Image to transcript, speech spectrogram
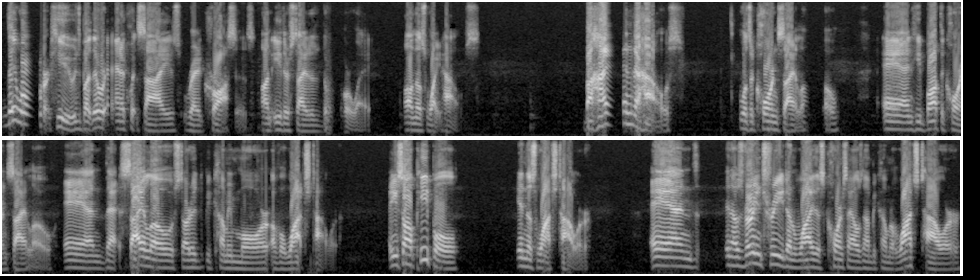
they weren't huge, but they were adequate size red crosses on either side of the doorway on this White House. Behind the house was a corn silo, and he bought the corn silo, and that silo started becoming more of a watchtower. And you saw people in this watchtower. And and I was very intrigued on why this corn silo is now becoming a watchtower.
